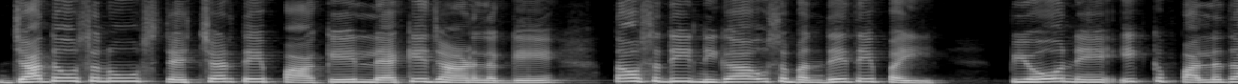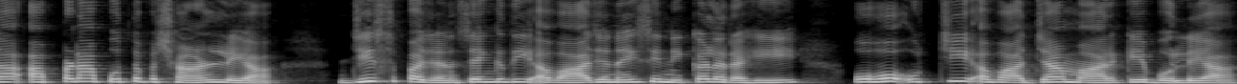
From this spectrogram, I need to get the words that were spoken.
ਜਦ ਉਸ ਨੂੰ ਸਟ੍ਰੈਚਰ ਤੇ ਪਾ ਕੇ ਲੈ ਕੇ ਜਾਣ ਲੱਗੇ ਤਾਂ ਉਸ ਦੀ ਨਿਗਾਹ ਉਸ ਬੰਦੇ ਤੇ ਪਈ। ਪਿਓ ਨੇ ਇੱਕ ਪਲ ਦਾ ਆਪਣਾ ਪੁੱਤ ਪਛਾਣ ਲਿਆ। ਜਿਸ ਭਜਨ ਸਿੰਘ ਦੀ ਆਵਾਜ਼ ਨਹੀਂ ਸੀ ਨਿਕਲ ਰਹੀ, ਉਹ ਉੱਚੀ ਆਵਾਜ਼ਾਂ ਮਾਰ ਕੇ ਬੋਲਿਆ,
